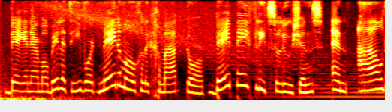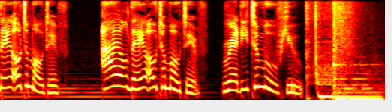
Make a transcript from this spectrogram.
BNR Mobility wordt mede mogelijk gemaakt door BP Fleet Solutions en ALD Automotive. ALD Automotive. Ready to move you.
